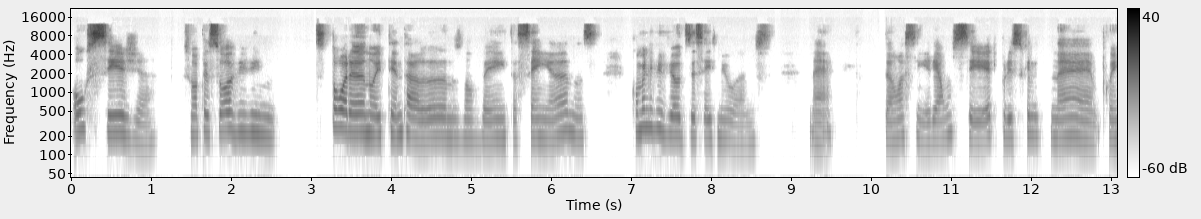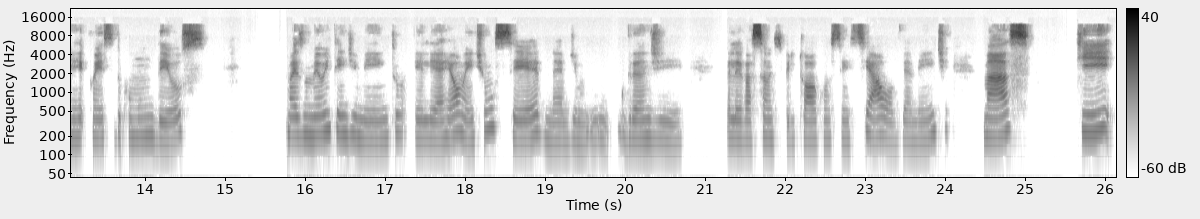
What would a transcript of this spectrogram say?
Ou seja, se uma pessoa vive estourando 80 anos, 90, 100 anos, como ele viveu 16 mil anos, né? Então, assim, ele é um ser, por isso que ele, né, foi reconhecido como um deus, mas no meu entendimento, ele é realmente um ser, né, de grande elevação espiritual consciencial, obviamente, mas que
